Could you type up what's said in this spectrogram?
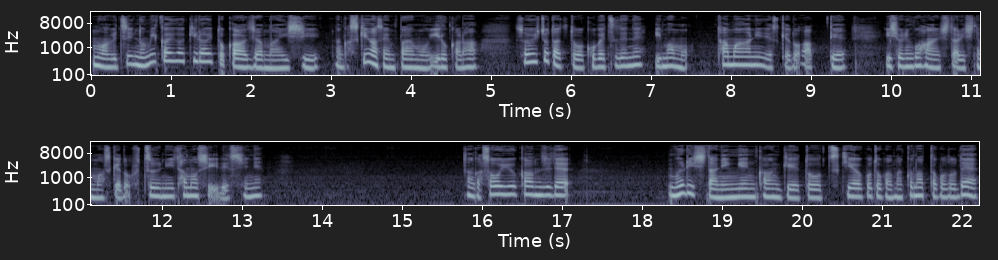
まあ別に飲み会が嫌いとかじゃないしなんか好きな先輩もいるからそういう人たちとは個別でね今もたまにですけど会って一緒にご飯したりしてますけど普通に楽しいですしね。なんかそういう感じで無理した人間関係と付き合うことがなくなったことで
